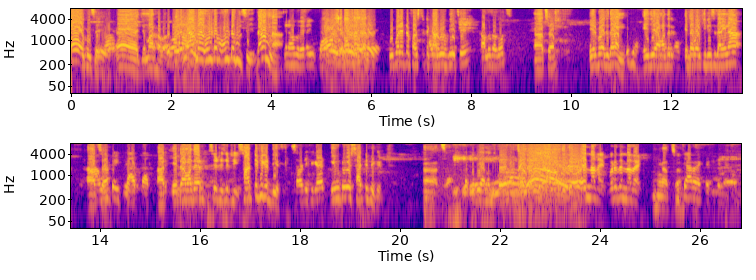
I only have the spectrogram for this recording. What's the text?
ও খুলছে। এই যে মারহাবা। আমরা উল্টো উল্টো খুলছি। দাঁড়ান না। উপরে একটা ফার্স্ট একটা কাগজ দিয়েছে কালো কাগজ। আচ্ছা। এরপর আছে দাঁড়ান। এই যে আমাদের এটা আবার কি দিয়েছে জানি না। আচ্ছা। আর এটা আমাদের সার্টিফিকেট দিয়েছে। সার্টিফিকেট ইউটিউবের সার্টিফিকেট আচ্ছা। খুবই আনন্দিত। আচ্ছা। আচ্ছা। এই দাঁড়ান,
